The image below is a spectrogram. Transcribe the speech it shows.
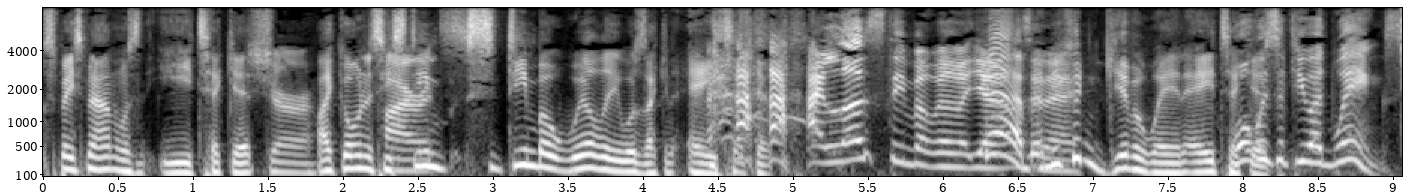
Space Mountain was an E ticket. Sure. Like going to see Steam, Steamboat Willie was like an A ticket. I love Steamboat Willie. Yeah, yeah, but you couldn't give away an A ticket. What was if you had wings?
